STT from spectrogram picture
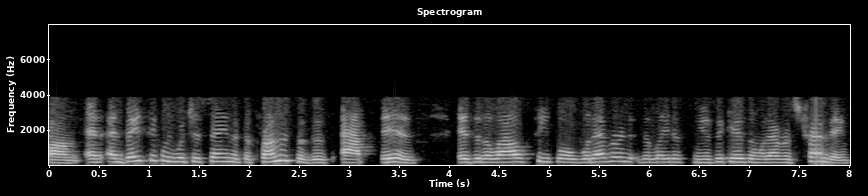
um, and and basically what you're saying that the premise of this app is is it allows people whatever the latest music is and whatever is trending,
